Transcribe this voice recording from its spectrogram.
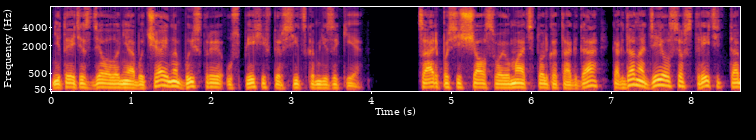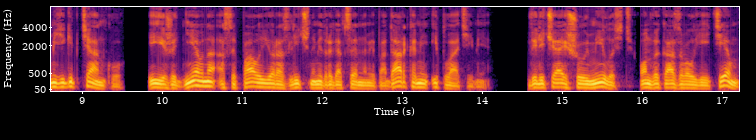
Нитетис сделала необычайно быстрые успехи в персидском языке. Царь посещал свою мать только тогда, когда надеялся встретить там египтянку, и ежедневно осыпал ее различными драгоценными подарками и платьями. Величайшую милость он выказывал ей тем,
